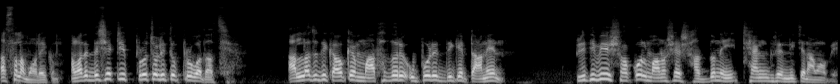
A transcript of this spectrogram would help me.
আসসালামু আলাইকুম। আমাদের দেশে একটি প্রচলিত প্রবাদ আছে। আল্লাহ যদি কাউকে মাথা ধরে উপরের দিকে টানেন, পৃথিবীর সকল মানুষের সাধ্য নেই ঠ্যাং ধরে নিচে নামাবে।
